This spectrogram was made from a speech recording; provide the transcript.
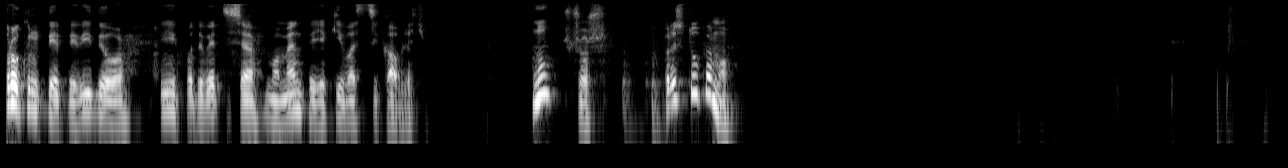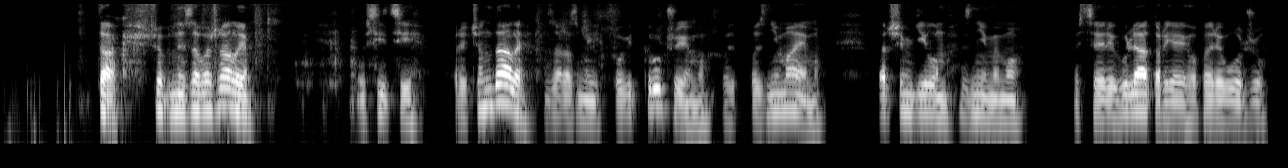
прокрутити відео і подивитися моменти, які вас цікавлять. Ну що ж, приступимо. Так, щоб не заважали усі ці причандали, зараз ми їх повідкручуємо, познімаємо. Першим ділом знімемо ось цей регулятор, я його переводжу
